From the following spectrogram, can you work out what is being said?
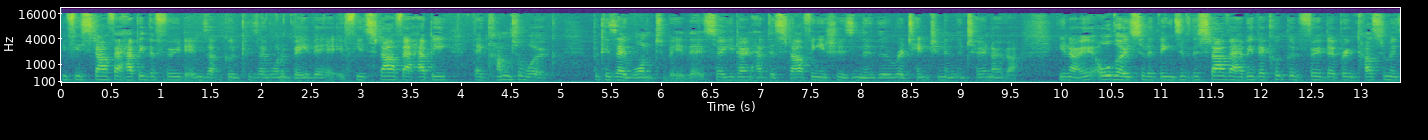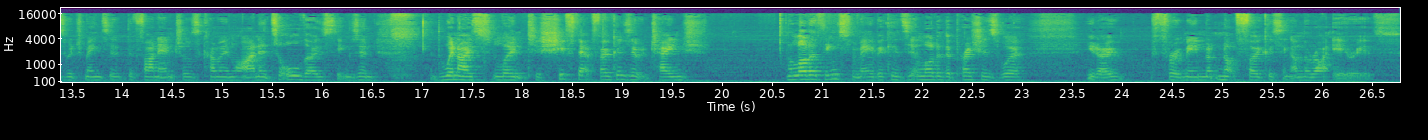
if your staff are happy the food ends up good because they want to be there. If your staff are happy they come to work because they want to be there. So you don't have the staffing issues and the, the retention and the turnover. You know all those sort of things. If the staff are happy they cook good food they bring customers which means that the financials come in line. It's all those things. And when i learned to shift that focus it would change a lot of things for me because a lot of the pressures were you know through me not focusing on the right areas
